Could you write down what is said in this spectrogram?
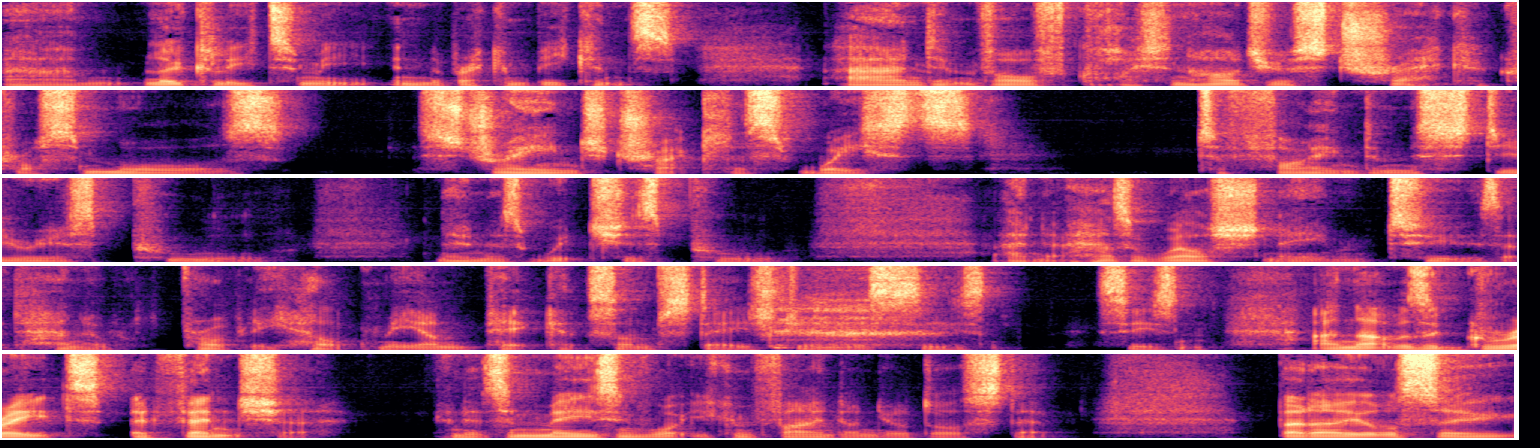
um, locally to me in the Brecon Beacons, and involved quite an arduous trek across moors, strange trackless wastes, to find a mysterious pool known as Witch's Pool. And it has a Welsh name too that Hannah will probably help me unpick at some stage during this season. Season, and that was a great adventure, and it's amazing what you can find on your doorstep. But I also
